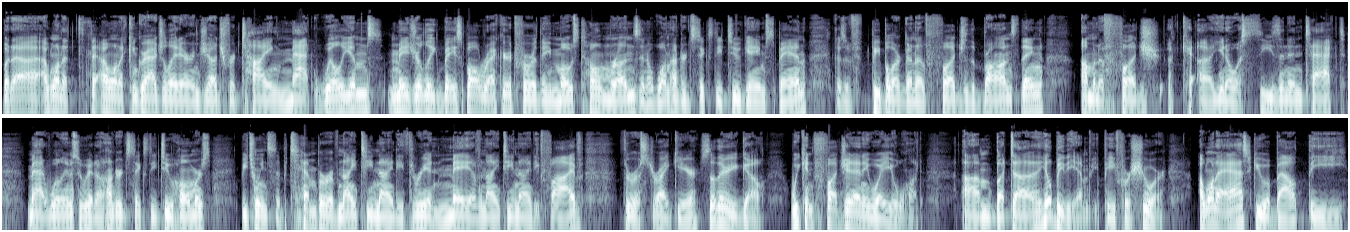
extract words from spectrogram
But uh, I want to th- I want to congratulate Aaron Judge for tying Matt Williams' Major League Baseball record for the most home runs in a 162 game span. Because if people are going to fudge the Bonds thing, I'm going to fudge, a, uh, you know, a season intact. Matt Williams, who hit 162 homers between September of 1993 and May of 1995 through a strike year. So there you go. We can fudge it any way you want. Um, but uh, he'll be the MVP for sure. I want to ask you about the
